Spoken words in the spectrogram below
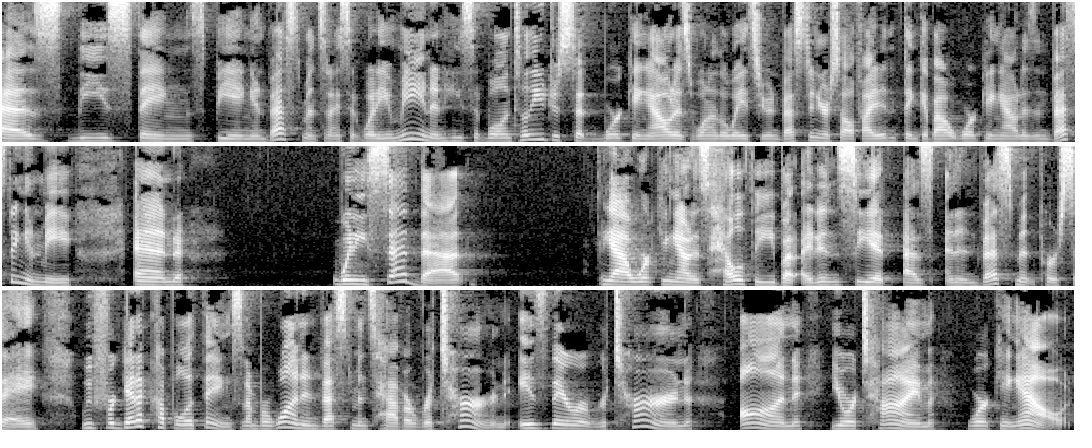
as these things being investments. And I said, What do you mean? And he said, Well, until you just said working out is one of the ways you invest in yourself, I didn't think about working out as investing in me. And when he said that, yeah, working out is healthy, but I didn't see it as an investment per se. We forget a couple of things. Number one, investments have a return. Is there a return on your time working out?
